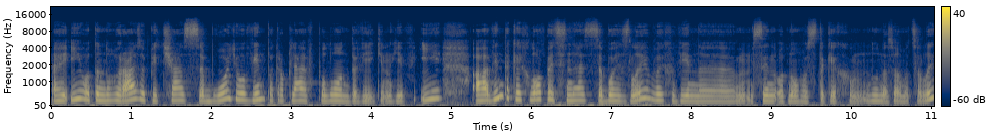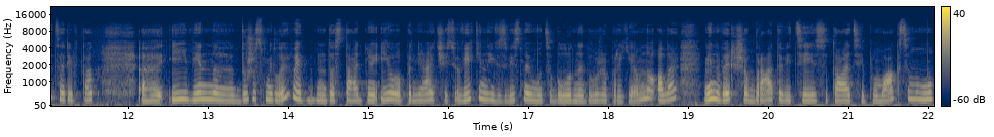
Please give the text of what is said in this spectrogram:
Е, і от одного разу під час бою він потрапляє в полон до вікінгів. І він такий хлопець не з боязливих, він е, син одного з таких, ну називаємо це лицарів, так е, і він дуже сміливий достатньо і опиняючись у вікінгів, звісно, йому це було не дуже приємно, але він вирішив брати від цієї ситуації по максимуму,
